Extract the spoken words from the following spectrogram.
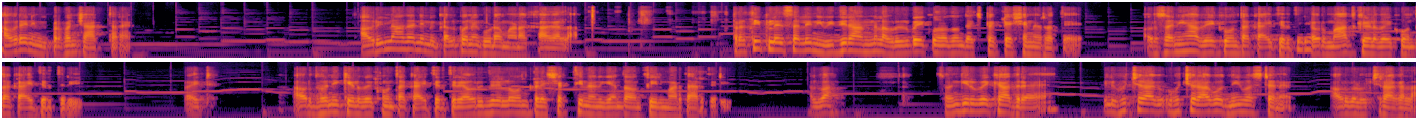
ಅವರೇ ನಿಮಗೆ ಪ್ರಪಂಚ ಹಾಕ್ತಾರೆ. ಅವ್ರಿಲ್ಲ ಅಂದ್ರೆ ನಿಮಗೆ ಕಲ್ಪನೆ ಕೂಡ ಮಾಡೋಕ್ಕಾಗಲ್ಲ. ಪ್ರತಿ ಪ್ಲೇಸಲ್ಲಿ ನೀವು ಇದ್ದೀರಾ ಅಂದ್ಮೇಲೆ ಅವ್ರು ಇರ್ಬೇಕು ಅನ್ನೋದೊಂದು ಎಕ್ಸ್ಪೆಕ್ಟೇಷನ್ ಇರುತ್ತೆ. ಅವ್ರ ಸನಿಹ ಬೇಕು ಅಂತ ಕಾಯ್ತಿರ್ತೀರಿ, ಅವ್ರ ಮಾತು ಕೇಳಬೇಕು ಅಂತ ಕಾಯ್ತಿರ್ತೀರಿ ರೈಟ್ ಅವ್ರ ಧ್ವನಿ ಕೇಳಬೇಕು ಅಂತ ಕಾಯ್ತಿರ್ತೀರಿ ಅವ್ರಿದ್ರೆ ಎಲ್ಲೋ ಒಂದ್ ಕಡೆ ಶಕ್ತಿ ನನಗೆ ಅಂತ ಒಂದು ಫೀಲ್ ಮಾಡ್ತಾ ಇರ್ತೀರಿ, ಅಲ್ವಾ? ಸೊ ಹಂಗಿರ್ಬೇಕಾದ್ರೆ ಇಲ್ಲಿ ಹುಚ್ಚರಾಗ, ಹುಚ್ಚರಾಗೋದು ನೀವಷ್ಟೇನೆ ಅವ್ರುಗಳು ಹುಚ್ಚರಾಗಲ್ಲ,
